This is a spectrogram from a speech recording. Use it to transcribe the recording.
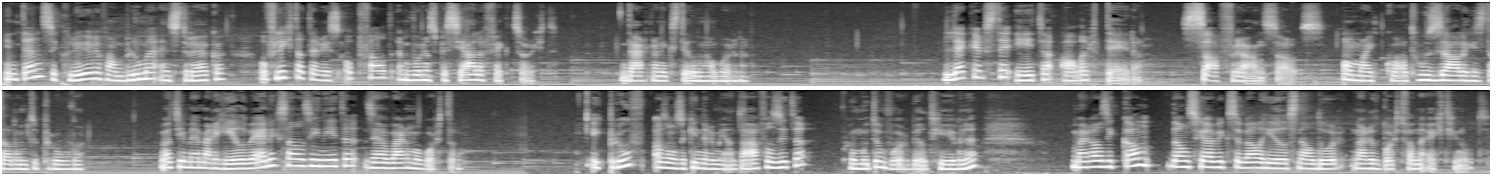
intense kleuren van bloemen en struiken of licht dat er eens opvalt en voor een speciaal effect zorgt. Daar kan ik stil van worden. Lekkerste eten aller tijden. Safraansaus. Oh my god, hoe zalig is dat om te proeven. Wat je mij maar heel weinig zal zien eten, zijn warme wortel. Ik proef als onze kinderen mee aan tafel zitten. Je moet een voorbeeld geven, hè. Maar als ik kan, dan schuif ik ze wel heel snel door naar het bord van de echtgenoot.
